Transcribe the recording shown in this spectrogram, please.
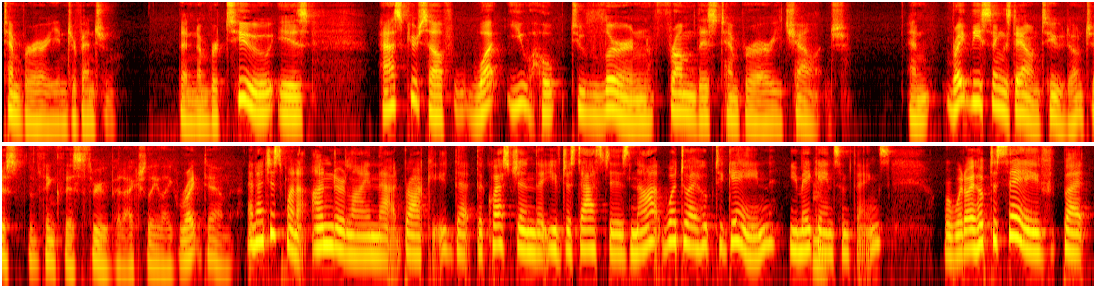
temporary intervention. Then, number two is ask yourself what you hope to learn from this temporary challenge. And write these things down too. Don't just think this through, but actually like write down. And I just want to underline that, Brock, that the question that you've just asked is not what do I hope to gain? You may mm. gain some things, or what do I hope to save, but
